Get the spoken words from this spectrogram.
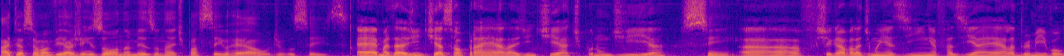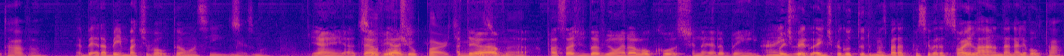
Ah, então ia ser uma viagem zona mesmo, né? De passeio real de vocês. É, mas a gente ia só pra ela. A gente ia, tipo, num dia, Sim. ah, chegava lá de manhãzinha, fazia ela, dormia e voltava. É, Era bem bate-voltão, assim, mesmo. E aí, até Só a viagem. o parque até mesmo, a, né? a passagem do avião era low cost, né? Era bem. A gente, pegou, a gente pegou tudo o mais barato possível. Era só ir lá, andar nela e voltar.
